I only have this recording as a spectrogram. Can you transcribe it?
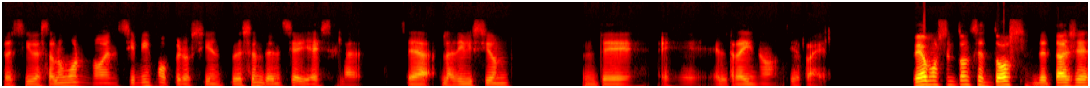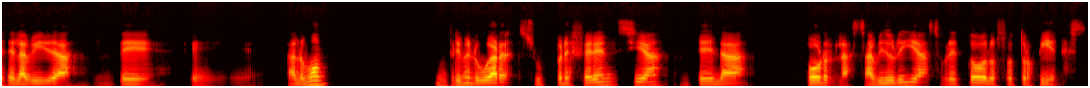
recibe Salomón, no en sí mismo, pero sí en su descendencia, y ahí se, sea la división del de, el reino de Israel. Veamos entonces dos detalles de la vida de eh, Salomón. En primer lugar, su preferencia de la, por la sabiduría sobre todos los otros bienes.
